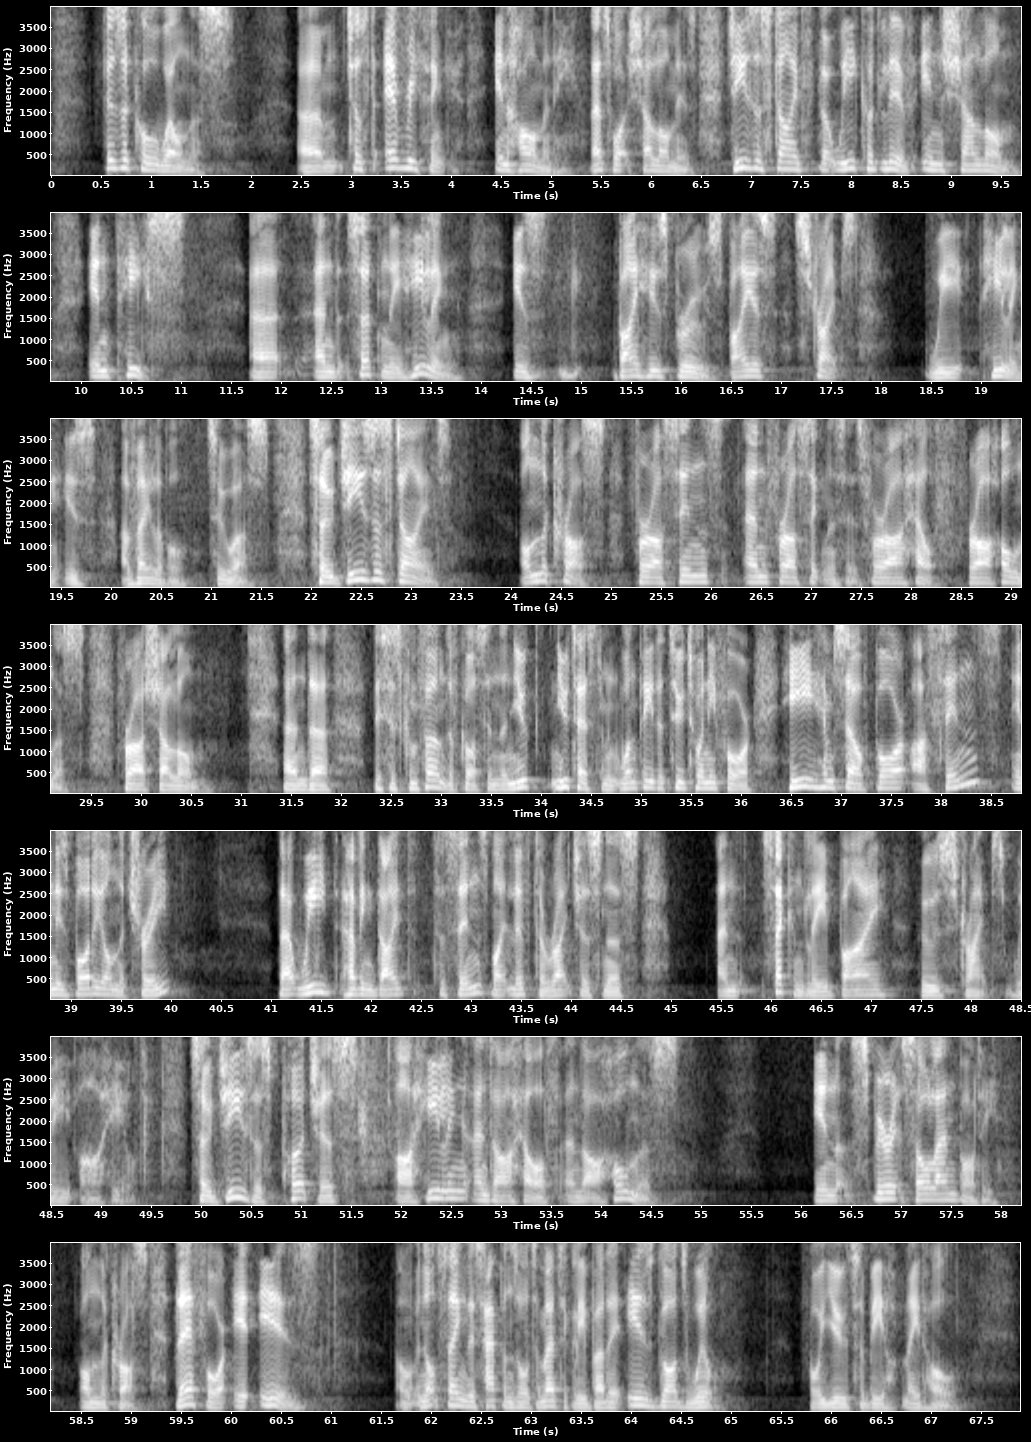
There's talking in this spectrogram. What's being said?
physical wellness, um, just everything in harmony. That's what shalom is. Jesus died that we could live in shalom, in peace. Uh, and certainly healing is by his bruise, by his stripes, we healing is available to us. So Jesus died on the cross for our sins and for our sicknesses, for our health, for our wholeness, for our shalom. And uh, this is confirmed, of course, in the New, New Testament, 1 Peter 2.24. He himself bore our sins in his body on the tree, that we, having died to sins, might live to righteousness, and secondly, by whose stripes we are healed. So Jesus purchased our healing and our health and our wholeness in spirit, soul, and body on the cross. Therefore, it is, oh, we're not saying this happens automatically, but it is God's will for you to be made whole,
